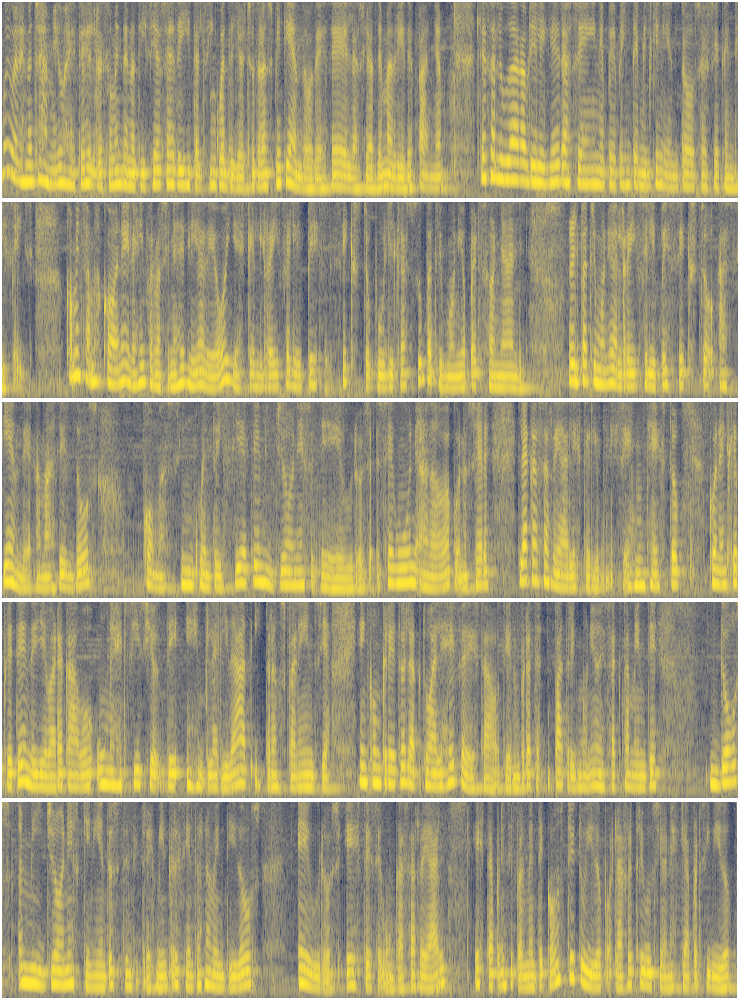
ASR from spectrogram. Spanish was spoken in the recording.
Muy buenas noches amigos, este es el resumen de Noticias Digital 58 transmitiendo desde la ciudad de Madrid, España. Les saluda Gabriel Higuera, CNP 20576. Comenzamos con las informaciones del día de hoy, es que el rey Felipe VI publica su patrimonio personal. El patrimonio del rey Felipe VI asciende a más de 2 57 millones de euros, según ha dado a conocer la Casa Real este lunes. Es un gesto con el que pretende llevar a cabo un ejercicio de ejemplaridad y transparencia. En concreto, el actual jefe de Estado tiene un patrimonio de exactamente 2.573.392 euros. Este, según Casa Real, está principalmente constituido por las retribuciones que ha percibido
